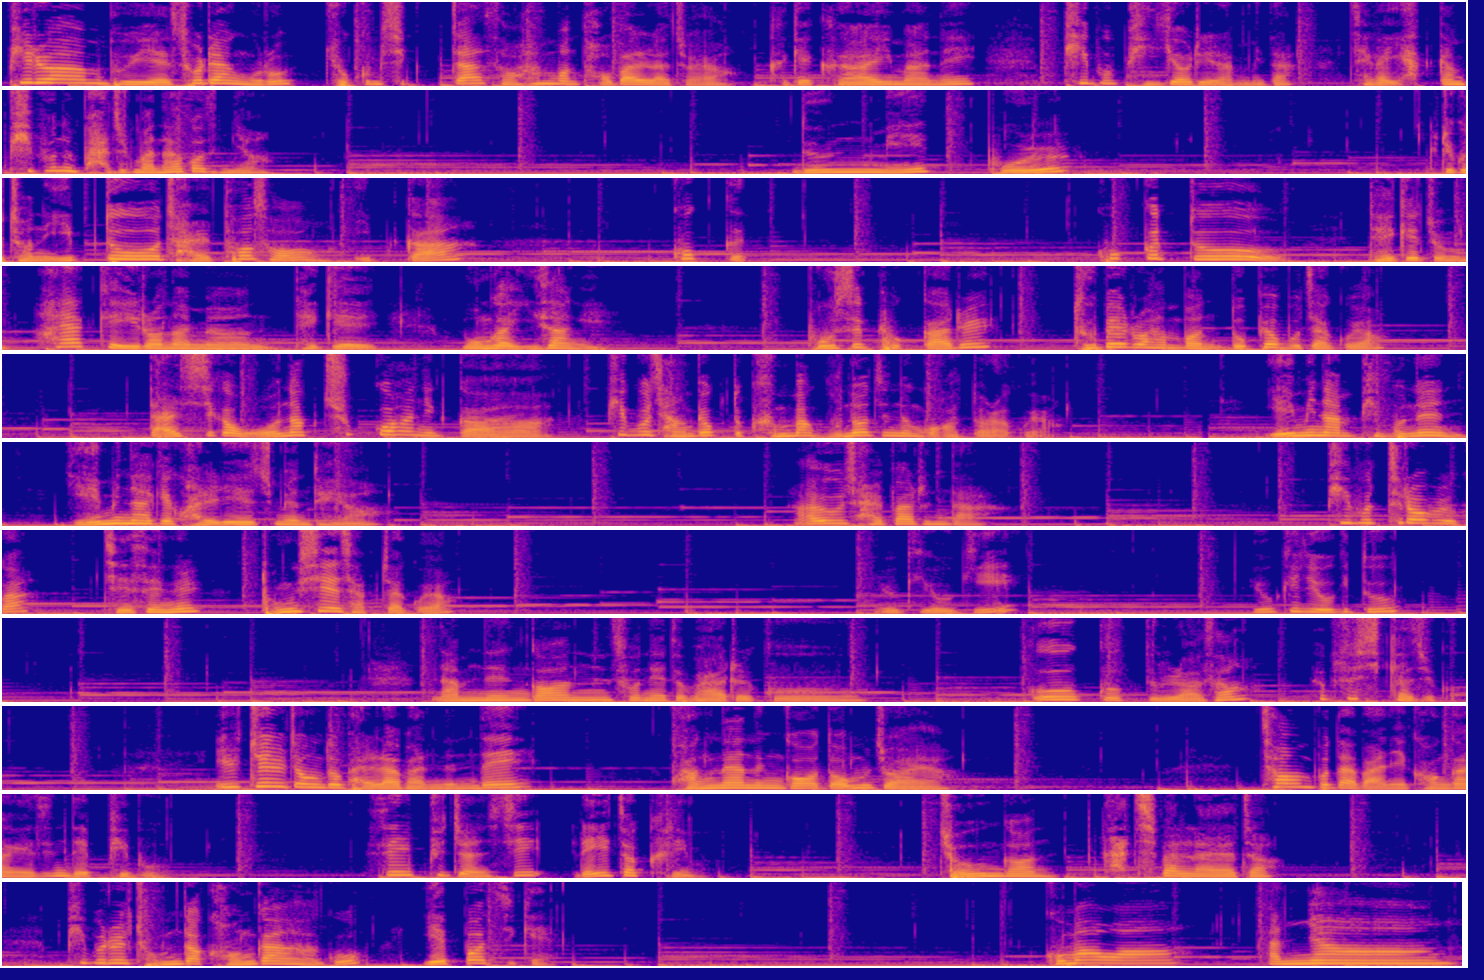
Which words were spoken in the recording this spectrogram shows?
필요한 부위의 소량으로 조금씩 짜서 한 번 더 발라줘요. 그게 그 아이만의 피부 비결이랍니다. 제가 약간 피부는 봐줄만 하거든요. 눈 밑, 볼, 그리고 저는 입도 잘 터서 입가, 코끝, 코끝도 되게 좀 하얗게 일어나면 되게 뭔가 이상해. 보습 효과를 두 배로 한번 높여보자고요. 날씨가 워낙 춥고 하니까 피부 장벽도 금방 무너지는 것 같더라고요. 예민한 피부는 예민하게 관리해주면 돼요. 아유, 잘 바른다. 피부 트러블과 재생을 동시에 잡자고요. 여기, 여기. 여기 여기도 남는 건 손에도 바르고 꾹꾹 눌러서 흡수시켜주고 일주일 정도 발라봤는데 광나는 거 너무 좋아요. 처음보다 많이 건강해진 내 피부 셀퓨전시 레이저 크림 좋은 건 같이 발라야죠. 피부를 좀 더 건강하고 예뻐지게 고마워. 안녕.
